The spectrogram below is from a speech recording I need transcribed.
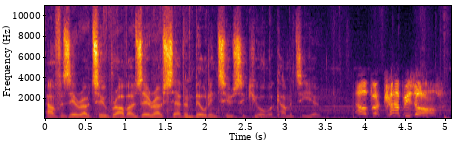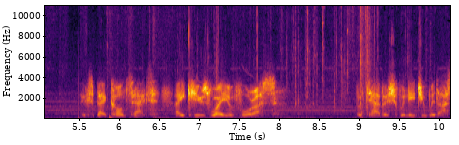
Alpha Zero Two Bravo Zero Seven, Building 2 secure. We're coming to you. Alpha copies all. Expect contact. AQ's waiting for us. But Tavish, we need you with us.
